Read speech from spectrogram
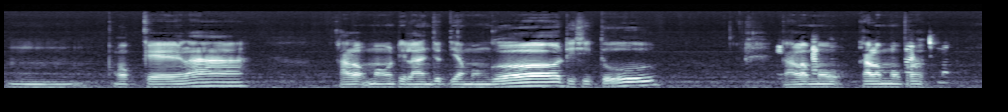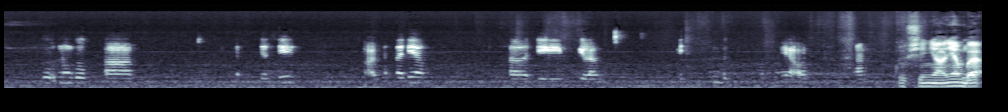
Hmm, oke lah. Kalau mau dilanjut ya monggo di situ. Kalau Aku mau kalau mau pro cuma nunggu, nunggu uh, jadi ada tadi yang uh, dibilang itu kan kayak orang sinyalnya Mbak.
